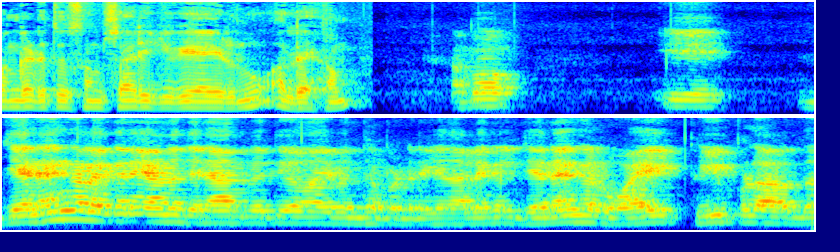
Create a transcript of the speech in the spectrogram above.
പങ്കെടുത്ത് സംസാരിക്കുകയായിരുന്നു അദ്ദേഹം. അപ്പോൾ ഈ ജനങ്ങൾ എങ്ങനെയാണ് ജനാധിപത്യവുമായി ബന്ധപ്പെട്ടിരിക്കുന്നത്? അല്ലെങ്കിൽ ജനങ്ങൾ why people are the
